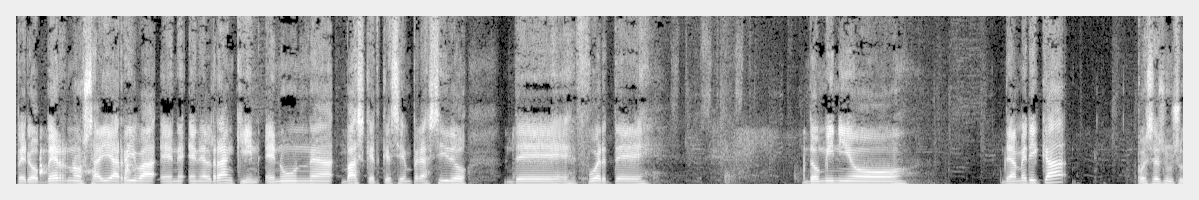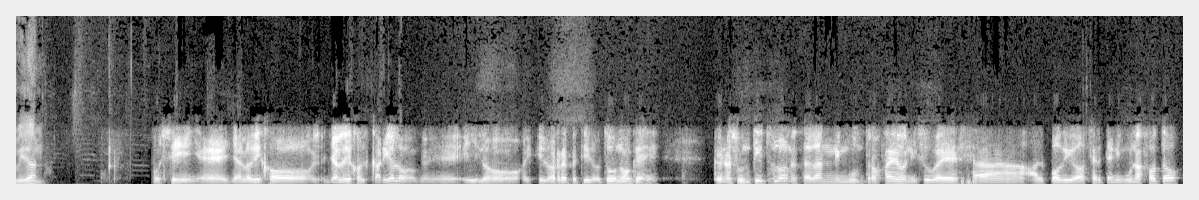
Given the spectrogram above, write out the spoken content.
pero vernos ahí arriba en, en el ranking, en un uh, básquet que siempre ha sido de fuerte dominio de América, pues es un subidón. Pues sí, eh, ya lo dijo, ya lo dijo el Cariolo y lo y lo has repetido tú, ¿no? Que, que no es un título, no te dan ningún trofeo ni subes al podio a hacerte ninguna foto,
